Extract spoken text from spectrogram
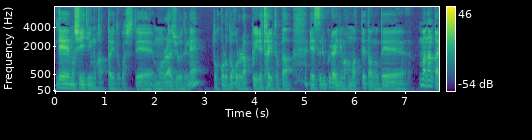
で、もう CD も買ったりとかして、もうラジオでね、ところどころラップ入れたりとか、え、するぐらいにはハマってたので、まあなんか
